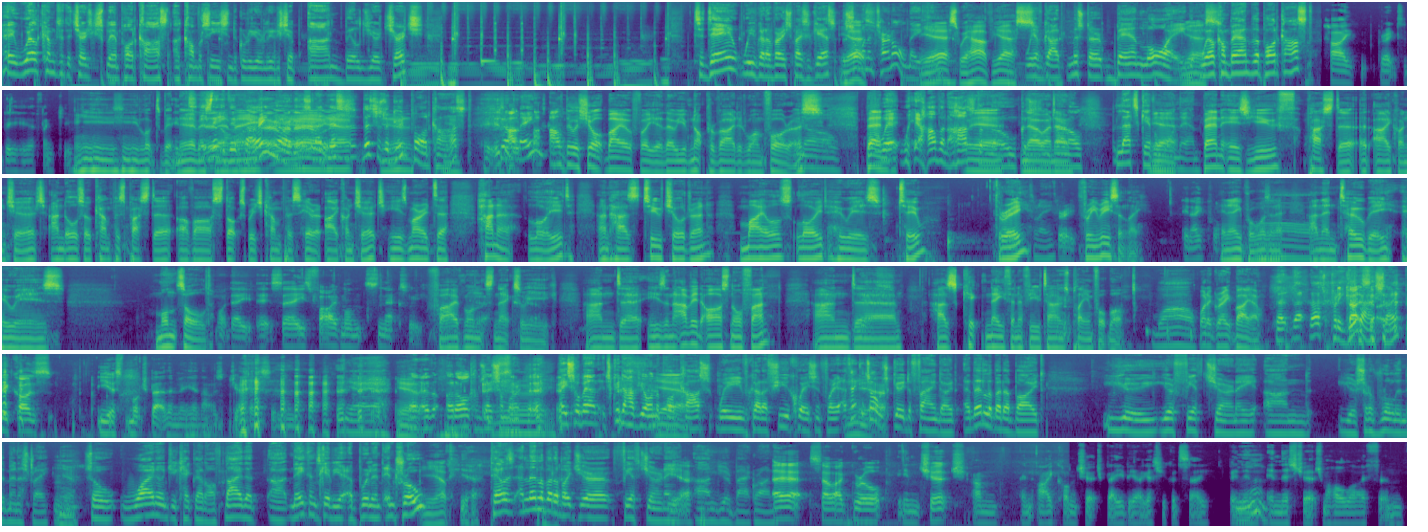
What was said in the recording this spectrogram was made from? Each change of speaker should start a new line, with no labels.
Hey, welcome to the Church Explained podcast, a conversation to grow your leadership and build your church. Today, we've got a very special guest,
Yes.
someone internal, Nathan.
Yes, we have. Yes.
We have got Mr. Ben Lloyd.
Yes.
Welcome, Ben, to the podcast.
Hi, great to be here. Thank you.
He, he looked a bit
It's-
nervous there, mate.
very nervous.
yeah,
Like, this
yeah.
is, this is a good
Yeah.
podcast.
It is
Do you know
a-
what I mean?
I'll do a short bio for you, though you've not provided one for us.
No.
Ben,
we, we haven't asked
Yeah.
him, though, because
No, I
it's
know.
internal. Let's give him
yeah,
one then.
Ben is youth pastor at IKON Church and also campus pastor of our Stocksbridge campus here at IKON Church. He is married to Hannah Lloyd and has two children Miles Lloyd, who is two, three,
Three.
Three
three recently
in April.
in April, wasn't
Oh.
it? And then Toby, who is months old.
what date? It's uh, he's five months next week.
five months next week, and uh, he's an avid Arsenal fan, and uh, has kicked Nathan a few times playing football.
Wow.
What a great bio!
That, that, that's pretty good,
That's
actually.
because he is much better than me, and that was jealous. and,
Yeah, yeah.
Yeah.
It, it- it all comes out somewhere. hey, so Ben, it's good to have you on the
Yeah.
podcast. We've got a few questions for you. I think it's always good to find out a little bit about you, your faith journey, and your sort of role in the ministry.
Yeah.
So why don't you kick that off now that uh, Nathan's given you a brilliant intro?
Yep.
yeah.
Tell us a little bit about your faith journey
Yeah.
and your background.
Uh, so I grew up in church. I'm an IKON church baby, I guess you could say. Been in,
Mm.
in this church my whole life, and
